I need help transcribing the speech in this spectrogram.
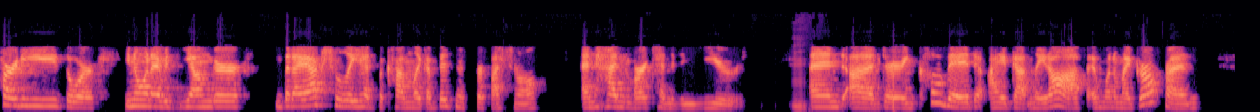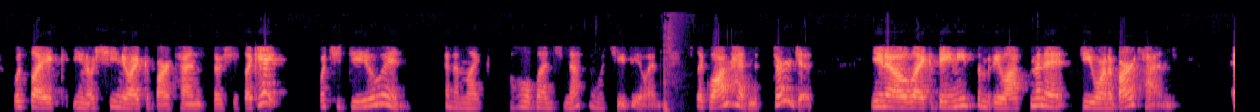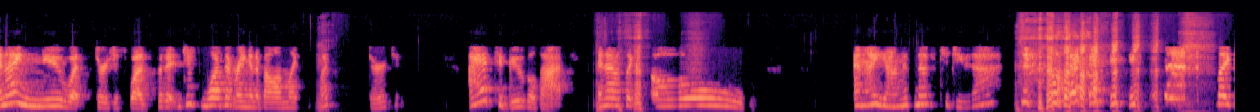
parties, or you know, when I was younger. But I actually had become like a business professional and hadn't bartended in years. Mm. And uh, during COVID, I had gotten laid off, and one of my girlfriends was like, you know, she knew I could bartend, so she's like, "Hey, what you doing?" And I'm like, "A whole bunch nothing. What you doing?" She's like, "Well, I'm heading to Sturgis." you know, like they need somebody last minute. Do you want to bartend? And I knew what Sturgis was, but it just wasn't ringing a bell. I'm like, what's Sturgis? I had to Google that. And I was like, oh, am I young enough to do that? like,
